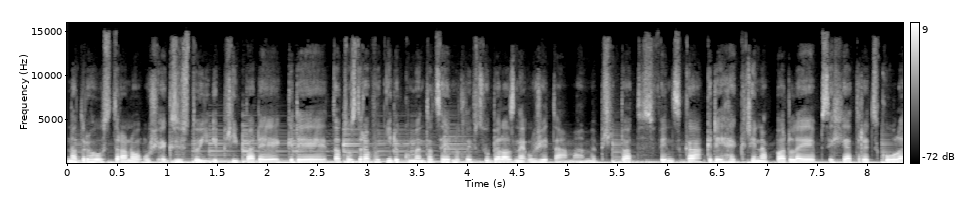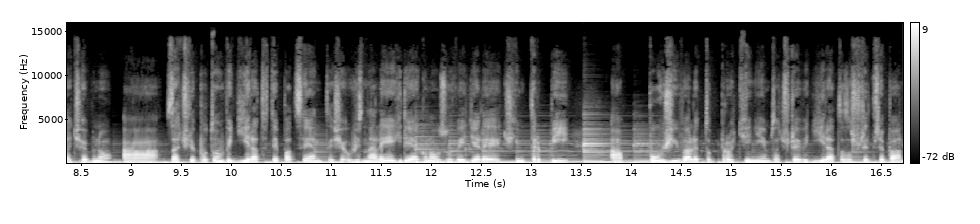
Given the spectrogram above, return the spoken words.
Na druhou stranu už existují i případy, kdy tato zdravotní dokumentace jednotlivců byla zneužitá. Máme případ z Finska, kdy hekři napadli psychiatrickou léčebnu a začali potom vydírat ty pacienty, že už znali jejich diagnózu, věděli, čím trpí a používali to proti ním, začali vydírat a začali třeba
